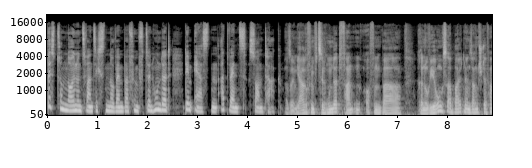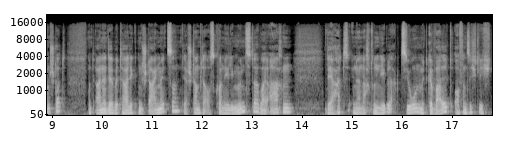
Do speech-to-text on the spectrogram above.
bis zum 29. November 1500, dem ersten Adventssonntag. Also im Jahre 1500 fanden offenbar Renovierungsarbeiten in St. Stephan statt und einer der beteiligten Steinmetze, der stammte aus Corneli Münster bei Aachen, der hat in der Nacht- und Nebelaktion mit Gewalt offensichtlich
